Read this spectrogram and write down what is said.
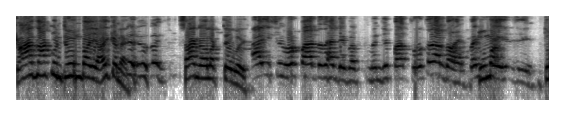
काय झाकून ठेवून बाई आहे का नाही? सांगावं लागतंय आईशी वर पाच झाले बघ म्हणजे पाच होत आलो आहे तुम्हा- पंच्याऐंशी तुम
